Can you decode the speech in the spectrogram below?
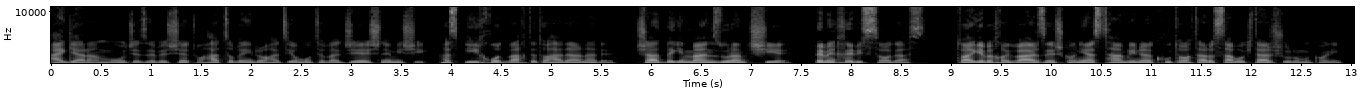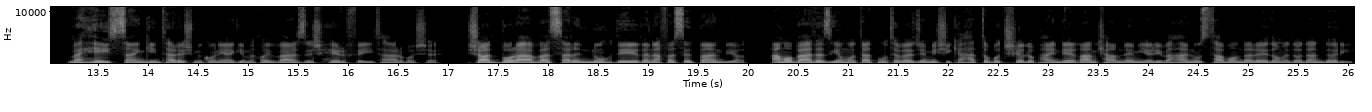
اگرم معجزه بشه تو حتی به این راحتی ها متوجهش نمیشی. پس بیخود وقت تو هدر نده. شاید بگی منظورم چیه؟ ببین خیلی ساده است. تو اگه بخوای ورزش کنی از تمرینای کوتاهتر و سبکتر شروع می‌کنی و هی سنگینترش می‌کنی اگه می‌خوای ورزش حرفه‌ای تر باشه. شاید بار اول سر 9 دقیقه نفست بند بیاد. اما بعد از یه مدت متوجه میشی که حتی با 45 دقیقه هم کم نمیاری و هنوز توان داره ادامه دادن داری.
